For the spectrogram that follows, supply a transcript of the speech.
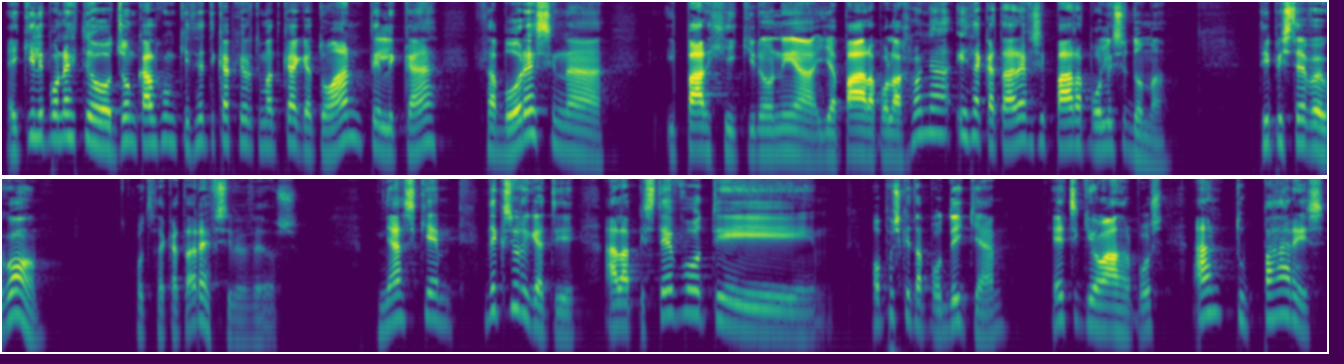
Εκεί λοιπόν έρχεται ο Τζον Κάλχουν και θέτει κάποια ερωτηματικά για το αν τελικά θα μπορέσει να υπάρχει η κοινωνία για πάρα πολλά χρόνια ή θα καταρρεύσει πάρα πολύ σύντομα. Τι πιστεύω εγώ; Ότι θα καταρρεύσει βεβαίως. Μιας και δεν ξέρω γιατί, αλλά πιστεύω ότι όπως και τα ποντίκια, έτσι και ο άνθρωπος, αν του πάρεις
